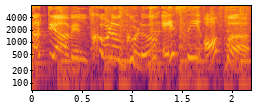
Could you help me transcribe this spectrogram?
சத்யாவில் குழு குழு AC offer.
